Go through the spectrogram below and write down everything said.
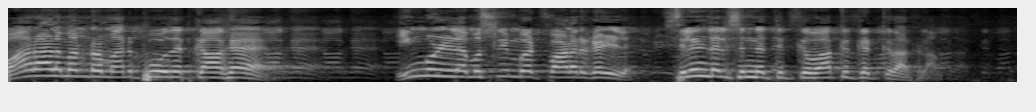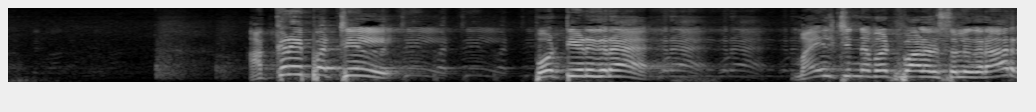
பாராளுமன்றம் அனுப்புவதற்காக இங்குள்ள முஸ்லிம் வேட்பாளர்கள் சிலிண்டர் சின்னத்திற்கு வாக்கு கேட்கிறார்களாம். அக்கரைப்பற்றில் போட்டியிடுகிற மயில் சின்ன வேட்பாளர் சொல்லுகிறார்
